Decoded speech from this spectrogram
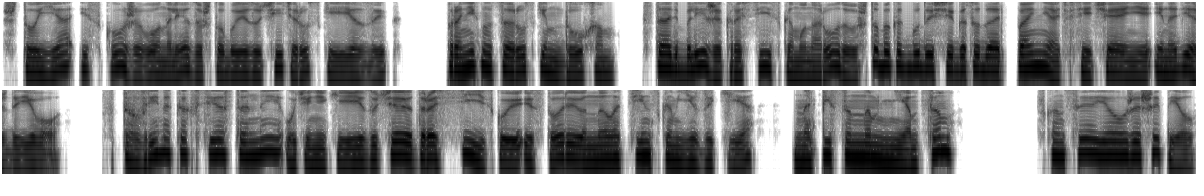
Что я из кожи вон лезу, чтобы изучить русский язык, проникнуться русским духом, стать ближе к российскому народу, чтобы как будущий государь понять все чаяния и надежды его, в то время как все остальные ученики изучают российскую историю на латинском языке, написанном немцем? В конце я уже шипел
